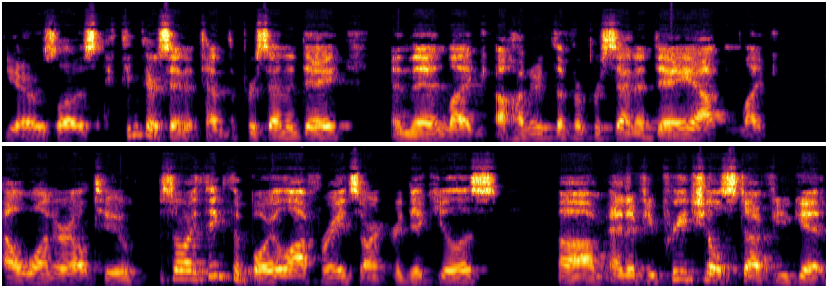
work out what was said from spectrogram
you know as low as I think they're saying a tenth of a percent a day, and then like a hundredth of a percent a day out in like L1 or L2. So I think the boil off rates aren't ridiculous. Um, and if you pre-chill stuff, you get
